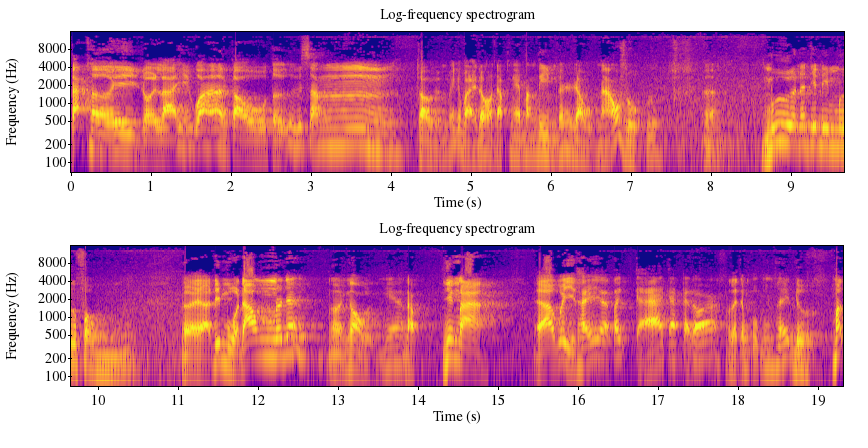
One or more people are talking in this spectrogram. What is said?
Tắt hơi rồi lại qua cầu tử sanh trời mấy cái bài đó đọc nghe ban đêm cái rầu não ruột luôn. À, mưa nó chỉ đi mưa phùn rồi à, đi mùa đông đó chứ. Rồi ngồi nghe đọc. Nhưng mà à, quý vị thấy tất cả các cái đó là trong cuộc như thế được mất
